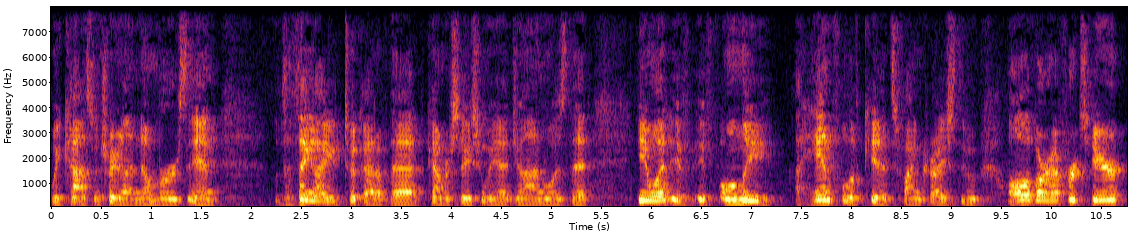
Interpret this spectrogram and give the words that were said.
we concentrate on numbers. And the thing I took out of that conversation we had, John, was that you know what? If if only a handful of kids find Christ through all of our efforts here,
